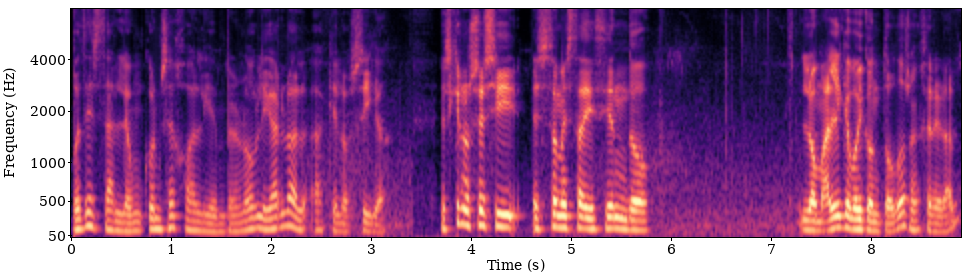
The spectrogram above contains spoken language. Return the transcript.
Puedes darle un consejo a alguien, pero no obligarlo a, a que lo siga. Es que no sé si esto me está diciendo lo mal que voy con todos en general.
